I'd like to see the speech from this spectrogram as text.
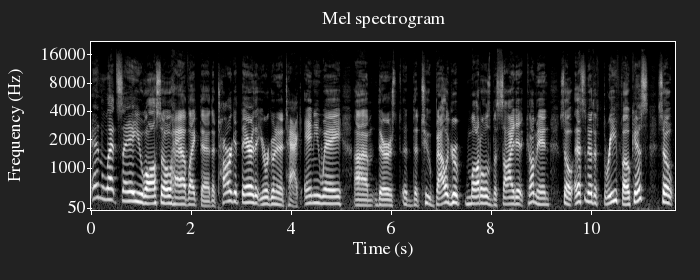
And let's say you also have like the the target there that you're going to attack anyway. Um, there's the two battle group models beside it come in, so that's another three focus. So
